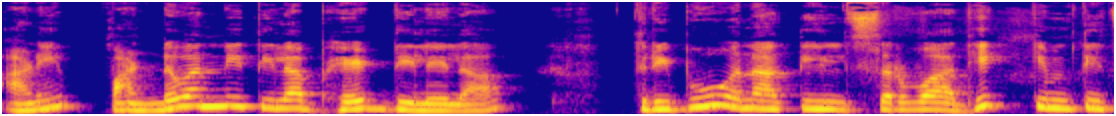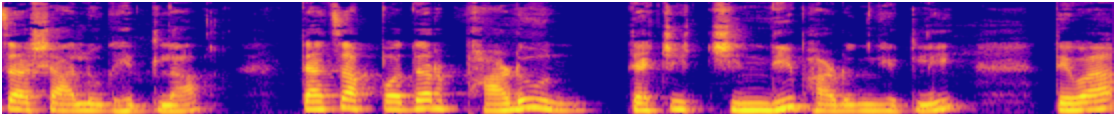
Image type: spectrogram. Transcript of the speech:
आणि पांडवांनी तिला भेट दिलेला त्रिभुवनातील सर्वाधिक किमतीचा शालू घेतला. त्याचा पदर फाडून त्याची चिंधी फाडून घेतली. तेव्हा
